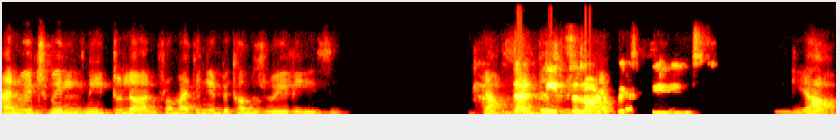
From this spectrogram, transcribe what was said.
and which we need to learn from. I think it becomes really easy. Yeah, That needs a lot of experience. Yeah,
